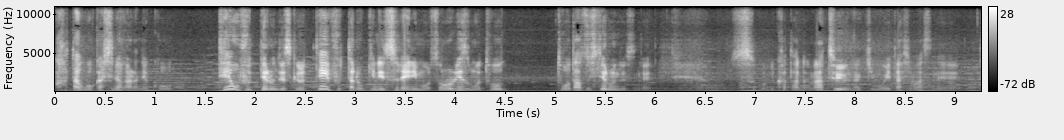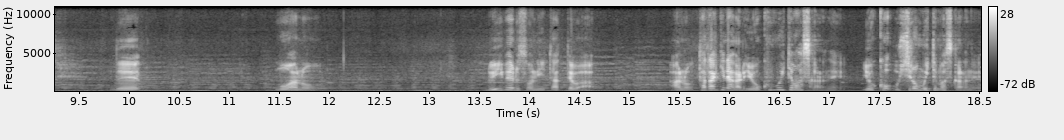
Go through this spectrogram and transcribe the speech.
肩を動かしながらね、こう、手を振ってるんですけど、手振った時にすでにもうそのリズムを到達してるんですね。すごい方だなというような気もいたしますね。で、もうあの、ルイ・ベルソンに至っては、あの、叩きながら横向いてますからね。横、後ろ向いてますからね。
